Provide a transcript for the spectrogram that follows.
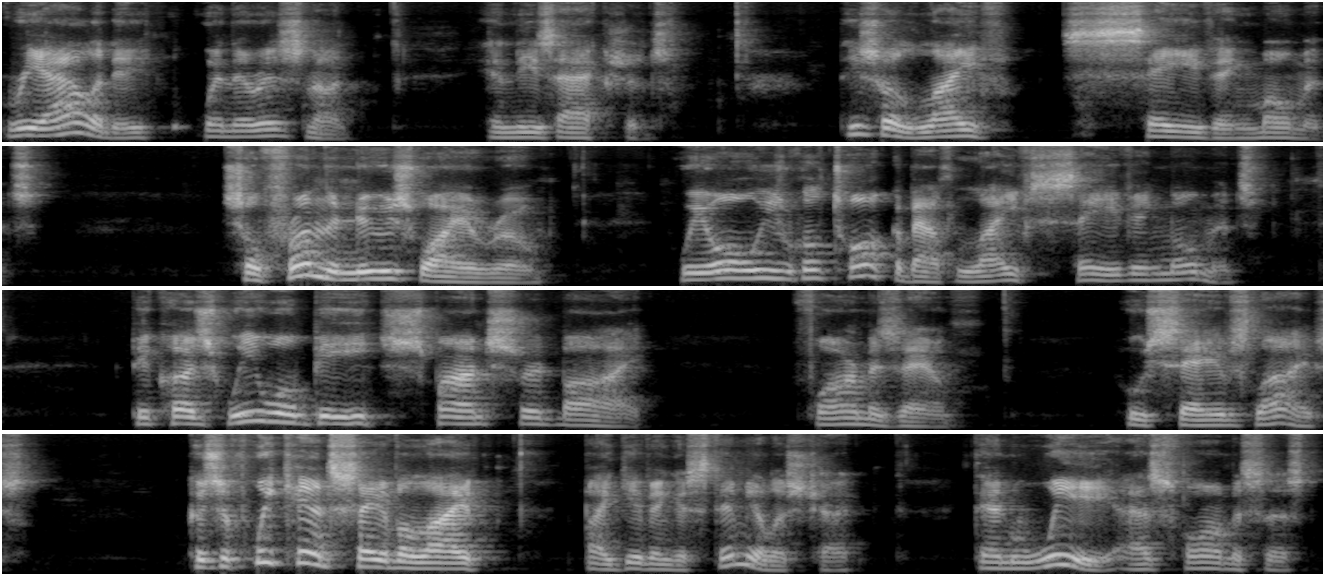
reality when there is none in these actions. These are life saving moments. So, from the Newswire room, we always will talk about life saving moments because we will be sponsored by Pharmazam, who saves lives. Because if we can't save a life by giving a stimulus check, then we, as pharmacists,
